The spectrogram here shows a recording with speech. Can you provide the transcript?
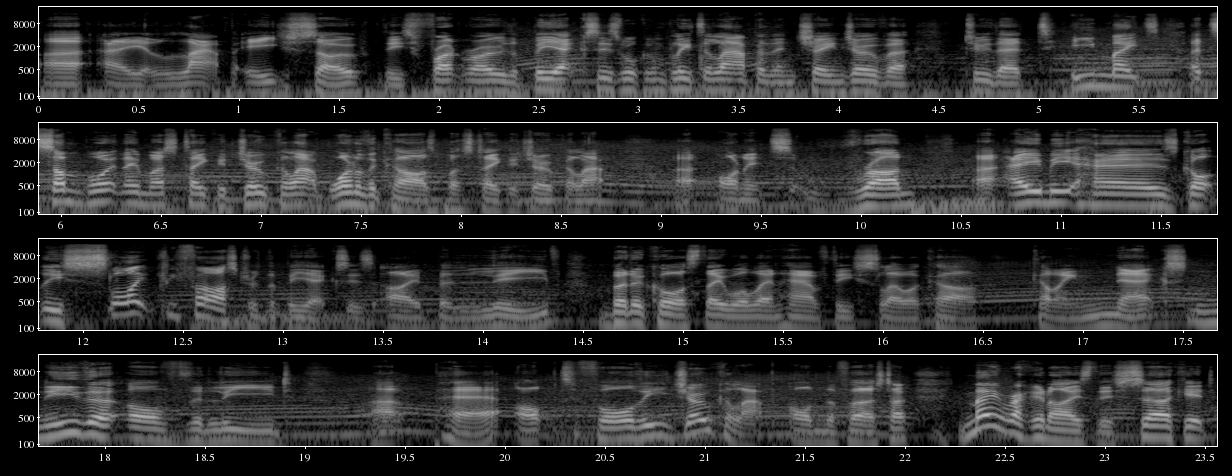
uh, a lap each. So these front row, the BXs will complete a lap and then change over to their teammates. At some point they must take a Joker lap. One of the cars must take a Joker lap uh, on its run. Uh, Amy has got the slightly faster of the BXs, I believe. But of course they will then have the slower car coming next. Neither of the lead uh, pair opt for the Joker lap on the first time. You may recognise this circuit.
